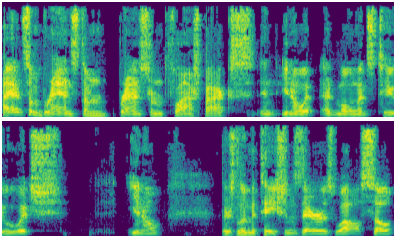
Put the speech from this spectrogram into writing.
I had some Brannstrom Brannstrom flashbacks, in you know, at, at moments too, which you know there's limitations there as well. So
